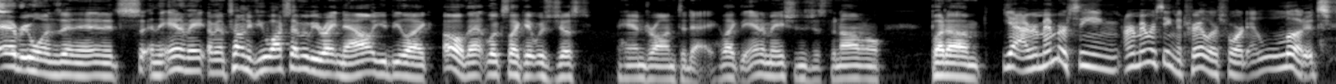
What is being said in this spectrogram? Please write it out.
everyone's in it, and it's and the animate. I mean, I'm telling you, if you watch that movie right now, you'd be like, oh, that looks like it was just hand drawn today. Like the animation is just phenomenal. But um, yeah, I remember seeing. I remember seeing the trailers for it. and It looked it's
